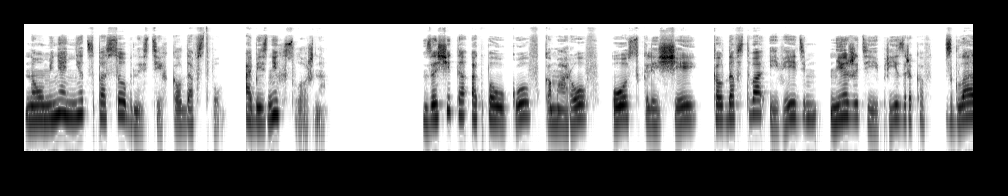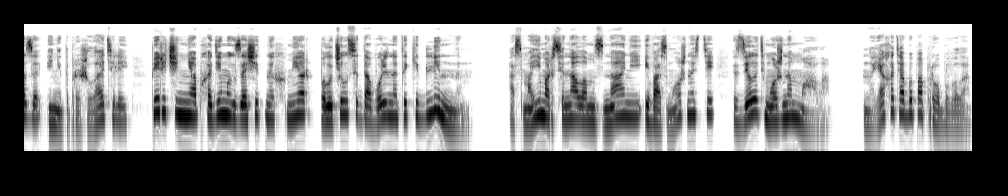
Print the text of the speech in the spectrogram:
Но у меня нет способностей к колдовству, а без них сложно. Защита от пауков, комаров, ос, клещей, колдовства и ведьм, нежити и призраков, сглаза и недоброжелателей, перечень необходимых защитных мер получился довольно-таки длинным, а с моим арсеналом знаний и возможностей сделать можно мало. Но я хотя бы попробовала.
